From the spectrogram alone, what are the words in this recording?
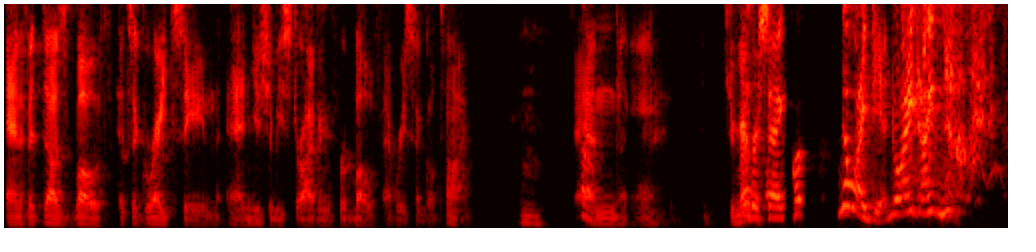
and if it does both, it's a great scene, and you should be striving for both every single time. Mm. And uh, do you remember That's, saying? No idea. No, I I no,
